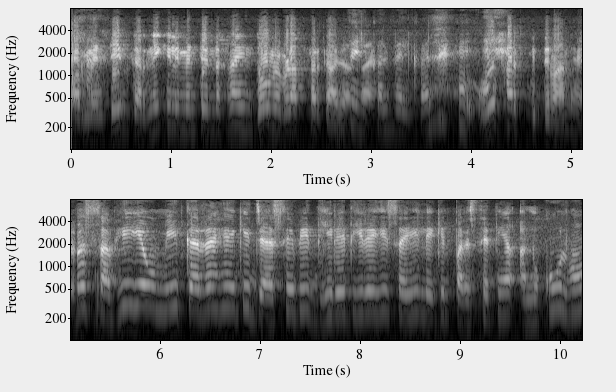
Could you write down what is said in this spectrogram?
और मेंटेन करने के लिए मेंटेन रखना इन दो में बड़ा फ़र्क आ जाता बिल्कुल है। बिल्कुल बिल्कुल। वो फ़र्क विद्यमान है। बस सभी ये उम्मीद कर रहे हैं कि जैसे भी धीरे धीरे ही सही लेकिन परिस्थितियाँ अनुकूल हों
